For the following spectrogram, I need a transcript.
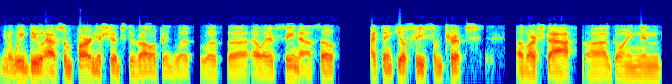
you know, we do have some partnerships developing with with uh, LAFC now. So I think you'll see some trips of our staff uh, going and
